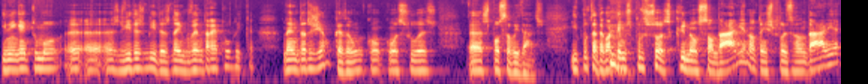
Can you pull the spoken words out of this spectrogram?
E ninguém tomou uh, as devidas medidas, nem o Governo da República, nem o da região, cada um com, com as suas responsabilidades. E, portanto, agora temos professores que não são da área, não têm especialização da área,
